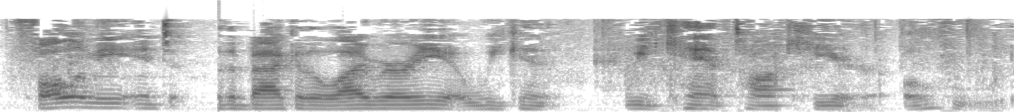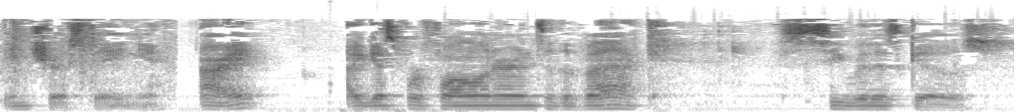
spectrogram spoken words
Follow me into the back of the library, we can, we can't talk here. Oh, interesting. Alright. I guess we're following her into the back. See where this goes.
